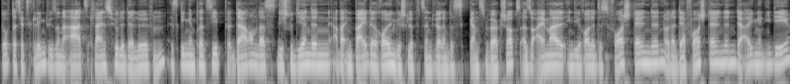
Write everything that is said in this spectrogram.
doof das jetzt klingt, wie so eine Art kleines Höhle der Löwen. Es ging im Prinzip darum, dass die Studierenden aber in beide Rollen geschlüpft sind während des ganzen Workshops. Also einmal in die Rolle des Vorstellenden oder der Vorstellenden der eigenen Idee.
